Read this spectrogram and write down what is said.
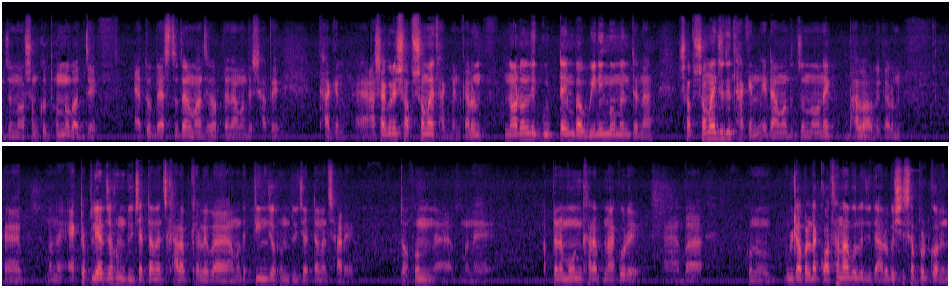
এর জন্য অসংখ্য ধন্যবাদ যে এত ব্যস্ততার মাঝেও আপনারা আমাদের সাথে থাকেন। আশা করি সব সময় থাকবেন। কারণ নট অনলি গুড টাইম বা উইনিং মোমেন্টে না সব সময় যদি থাকেন, এটা আমাদের জন্য অনেক ভালো হবে। কারণ মানে একটা প্লেয়ার যখন দুই চারটা ম্যাচ খারাপ খেলে বা আমাদের টিম যখন দুই চারটা ম্যাচ হারে, তখন মানে আপনারা মন খারাপ না করে বা কোনো উল্টাপাল্টা কথা না বলে যদি আরও বেশি সাপোর্ট করেন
